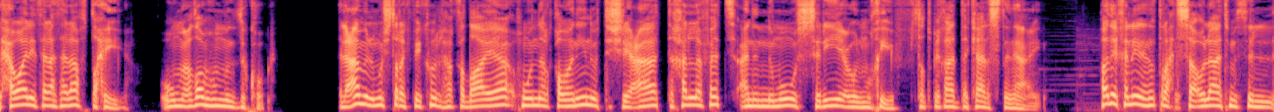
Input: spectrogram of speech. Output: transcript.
حوالي 3000 ضحية ومعظمهم من الذكور العامل المشترك في كل هالقضايا هو أن القوانين والتشريعات تخلفت عن النمو السريع والمخيف لتطبيقات الذكاء الاصطناعي هذا يخلينا نطرح تساؤلات مثل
